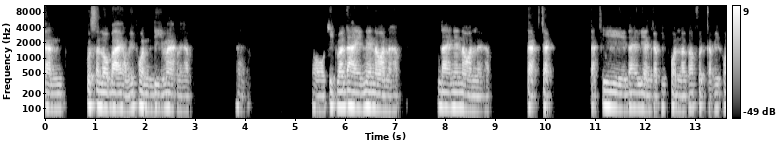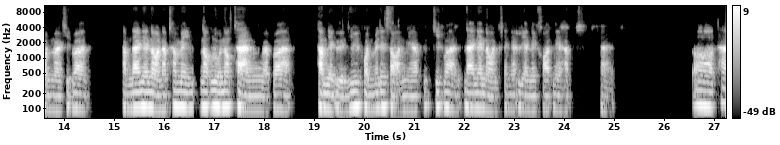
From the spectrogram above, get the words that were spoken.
การกุศโลบายของวิพลดีมากเลยครับโอ้คิดว่าได้แน่นอนนะครับ ได้แน่นอนเลยครับ จากจาก จากที่ได้เรียนกับพี่พลแล้วก็ฝึกกับพี่พลมาคิดว่าทำได้แน่นอนครับถ้าไม่นอกลู่นอกทางแบบว่าทำอย่างอื่นที่พี่พลไม่ได้สอนเนี่ยครับคิดว่าได้แน่นอนแค่เนี้ยเรียนในคอร์สเนี่ยครับใช่ก็ถ้า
